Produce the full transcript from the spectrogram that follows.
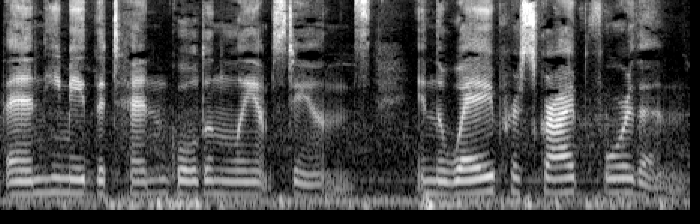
Then he made the ten golden lampstands in the way prescribed for them,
